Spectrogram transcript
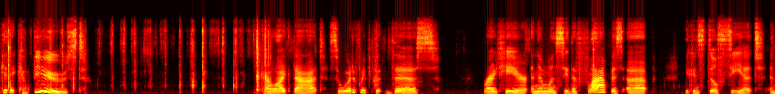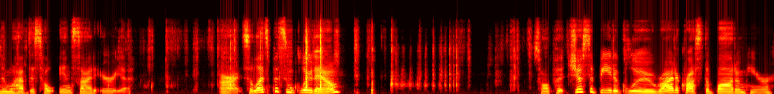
get it confused. I like that. So what if we put this right here and then when see the flap is up, you can still see it. And then we'll have this whole inside area. All right, so let's put some glue down. So I'll put just a bead of glue right across the bottom here.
